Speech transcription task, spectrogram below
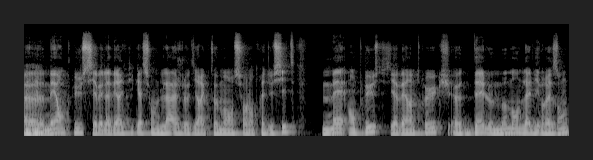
Euh, mhm. mais en plus, il y avait la vérification de l'âge directement sur l'entrée du site. Mais en plus, il y avait un truc euh, dès le moment de la livraison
